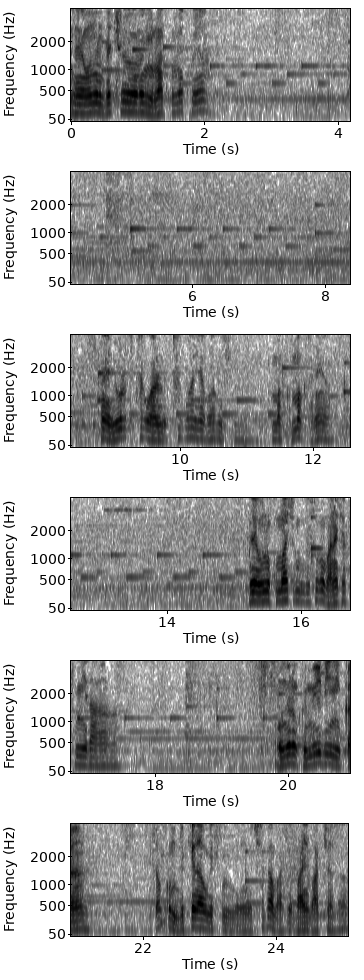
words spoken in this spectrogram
네, 오늘 매출은 이만큼 했고요. 네, 요렇게 타고, 할, 타고 하려고 하고 있습니다. 금방, 금방 가네요. 네, 오늘 근무하신 분들 수고 많으셨습니다. 오늘은 금요일이니까 조금 늦게 나오겠습니다. 차가 막, 많이 막혀서.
